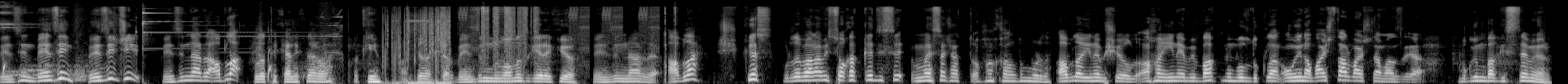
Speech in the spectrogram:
Benzin, benzin, benzinci. Benzin nerede abla? Burada tekerlekler var. Bakayım. Arkadaşlar benzin bulmamız gerekiyor. Benzin nerede? Abla, şş, kız. Burada bana bir sokak kedisi mesaj attı. Aha kaldım burada. Abla yine bir şey oldu. Aha yine bir bak mı bulduk lan? Oyuna başlar başlamaz ya. Bugün bak istemiyorum.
